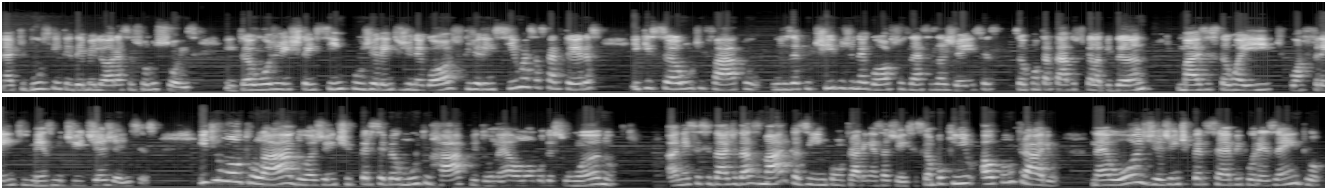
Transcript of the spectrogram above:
né, que busca entender melhor essas soluções. Então, hoje a gente tem cinco gerentes de negócios que gerenciam essas carteiras e que são, de fato, os executivos de negócios dessas agências, são contratados pela Bidan, mas estão aí, tipo, à frente mesmo de, de agências. E de um outro lado, a gente percebeu muito rápido, né, ao longo desse um ano, a necessidade das marcas em encontrarem as agências, que é um pouquinho ao contrário. Né? Hoje a gente percebe, por exemplo,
